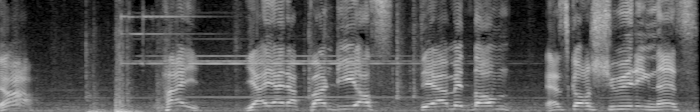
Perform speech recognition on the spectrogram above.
Ja! Hei! Jeg er rapperen Dias. Det er mitt navn. Jeg skal ha sju Ringnes.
